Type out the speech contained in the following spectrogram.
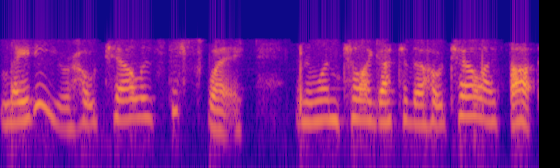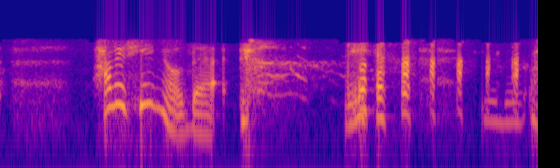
"Lady, your hotel is this way." And until I got to the hotel I thought, "How did he know that?" yeah. you know?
